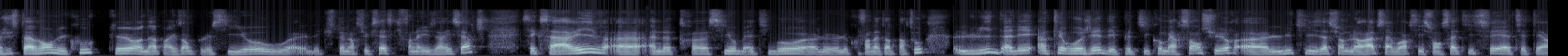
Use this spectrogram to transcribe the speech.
juste avant, du coup, qu'on a par exemple le CEO ou des Customer Success qui font de la user research. C'est que ça arrive à notre CEO, bah, Thibaut, le, le cofondateur de Partout, lui, d'aller interroger des petits commerçants sur l'utilisation de leur app, savoir s'ils sont satisfaits, etc.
